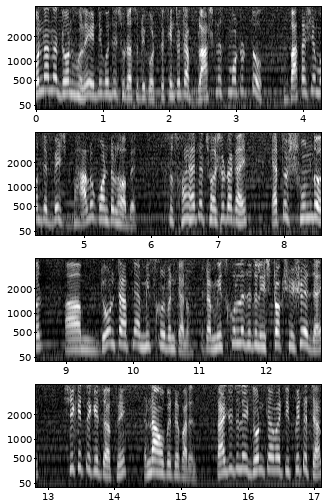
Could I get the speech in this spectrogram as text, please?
অন্যান্য ড্রোন হলে এদিক ওদিক ছুটাছুটি করতো, কিন্তু এটা ব্লাস্টলেস মোটর তো, বাতাসের মধ্যে বেশ ভালো কন্ট্রোল হবে। সো ছয় হাজার ছয়শো টাকায় এত সুন্দর ড্রোনটা আপনি আর মিস করবেন কেন? এটা মিস করলে যদি স্টক শেষ হয়ে যায়, সেক্ষেত্রে কিন্তু আপনি নাও পেতে পারেন। তাই যদি এই ড্রোন ক্যামেরাটি পেতে চান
